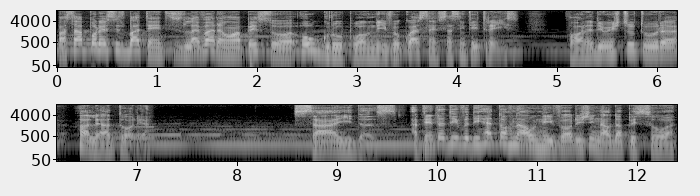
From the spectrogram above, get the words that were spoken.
Passar por esses batentes levarão a pessoa ou grupo ao nível 463, fora de uma estrutura aleatória. Saídas. A tentativa de retornar ao nível original da pessoa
